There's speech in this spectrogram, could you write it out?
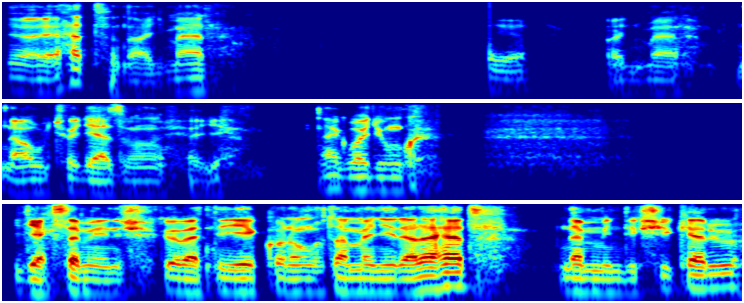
Jaj, hát nagy már. Igen. Nagy már. Na, úgyhogy ez van, hogy meg vagyunk. Igyekszem én is követni jégkorongot, amennyire lehet. Nem mindig sikerül.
